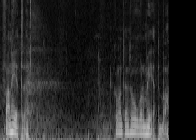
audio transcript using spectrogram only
vad fan heter det? Jag kommer inte ens ihåg vad de heter bara.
